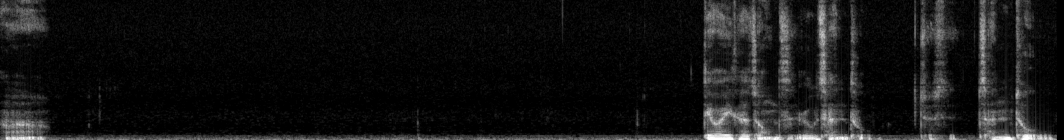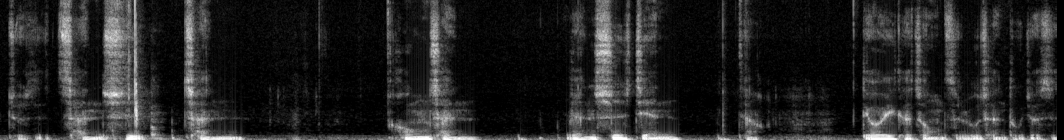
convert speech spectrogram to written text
啊。丢一颗种子入尘土，就是尘土，就是尘世尘红尘人世间，这样丢一颗种子入尘土，就是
